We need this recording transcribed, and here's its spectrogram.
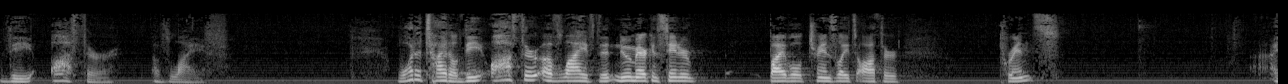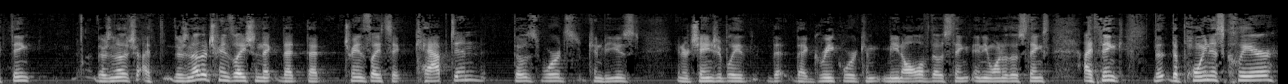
The author of life. What a title. The author of life. The New American Standard Bible translates author prince. I think there's another, there's another translation that, that, that translates it captain. Those words can be used interchangeably. That, that Greek word can mean all of those things, any one of those things. I think the, the point is clear.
